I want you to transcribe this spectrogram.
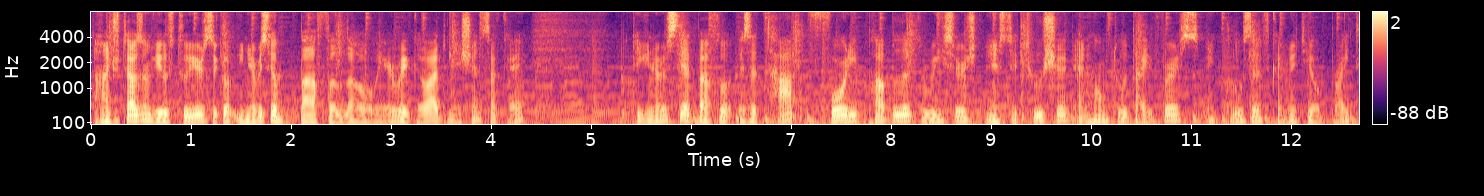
100,000 views two years ago. University of Buffalo. Here we go. Admissions. Okay. The University at Buffalo is a top 40 public research institution and home to a diverse, inclusive community of bright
